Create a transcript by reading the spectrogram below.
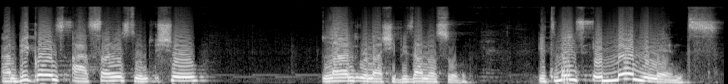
and beacons are signs to show land ownership. Is that not so? It means a monument.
